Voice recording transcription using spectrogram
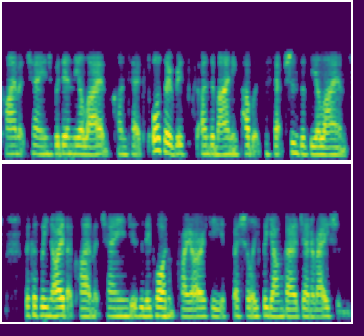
climate change within the alliance context also risks undermining public perceptions of the alliance because we know that climate change is an important priority, especially for younger generations.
